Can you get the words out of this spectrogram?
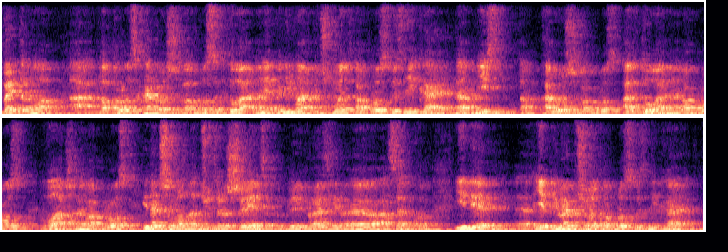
Поэтому а, вопрос хороший, вопрос актуальный. Я понимаю, почему этот вопрос возникает. Да? Есть там хороший вопрос, актуальный вопрос, важный вопрос. И дальше можно чуть расширять эту перефразировать, э, оценку. Или э, я понимаю, почему этот вопрос возникает.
